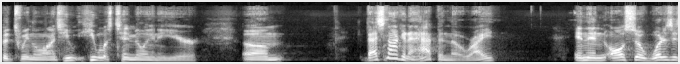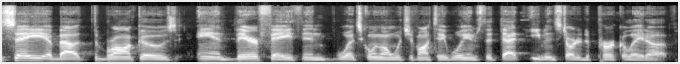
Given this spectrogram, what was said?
between the lines, he, he wants 10 million a year. Um, that's not going to happen though, right? And then also, what does it say about the Broncos and their faith in what's going on with Javonte Williams that that even started to percolate up?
